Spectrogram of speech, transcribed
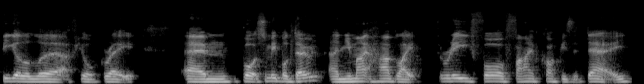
feel alert, I feel great. Um, but some people don't, and you might have like three, four, five coffees a day.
